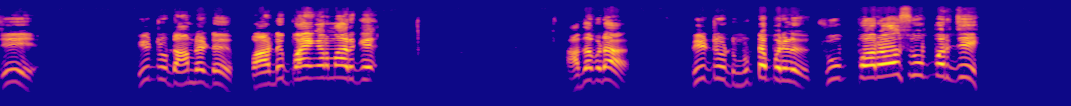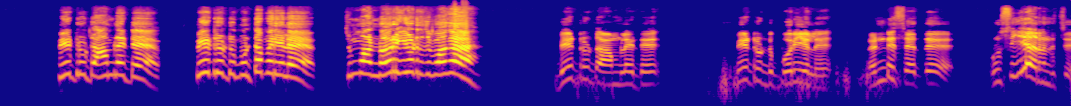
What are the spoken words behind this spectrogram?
ஜி பீட்ரூட் ஆம்லெட்டு படு பயங்கரமா இருக்கு. அதை விட பீட்ரூட் முட்டை பொரியல் சூப்பரோ சூப்பர் ஜி பீட்ரூட் ஆம்லெட்டு பீட்ரூட் முட்டை பொரியல். சும்மா நொறுக்கி விடுச்சு போங்க. பீட்ரூட் ஆம்லேட்டு பீட்ரூட் பொரியல் ரெண்டும் சேர்த்து ருசியா இருந்துச்சு.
